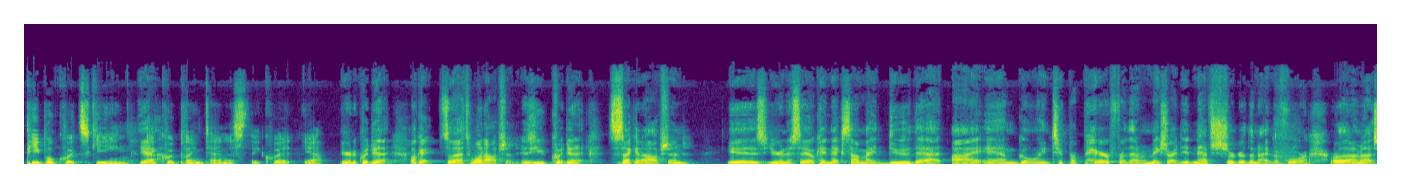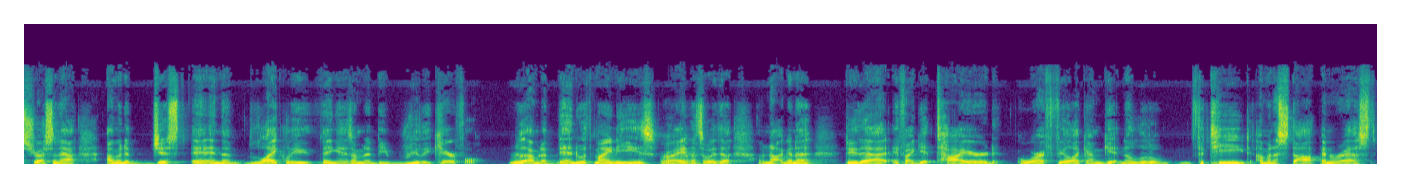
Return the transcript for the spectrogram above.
people quit skiing. Yeah. They quit playing tennis. They quit. Yeah. You're going to quit doing that. Okay. So that's one option is you quit doing it. Second option is you're going to say, okay, next time I do that, I am going to prepare for that. I'm going to make sure I didn't have sugar the night before or that I'm not stressing out. I'm going to just, and the likely thing is I'm going to be really careful. Really, I'm going to bend with my knees, right? Uh-huh. That's what I tell. I'm not going to do that. If I get tired or I feel like I'm getting a little fatigued, I'm going to stop and rest.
